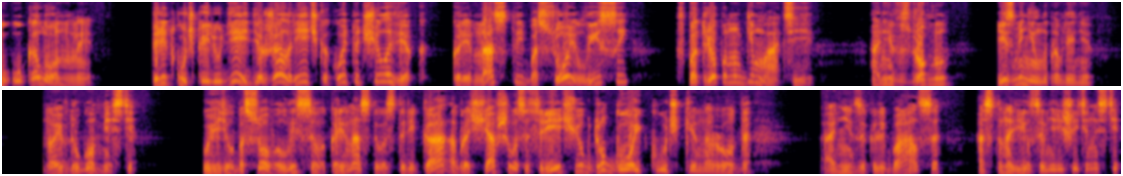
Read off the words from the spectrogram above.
у колонны Перед кучкой людей держал речь какой-то человек, коренастый, босой, лысый, в потрепанном гематии. Анит вздрогнул и изменил направление. Но и в другом месте увидел босого, лысого, коренастого старика, обращавшегося с речью к другой кучке народа. Анит заколебался, остановился в нерешительности,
